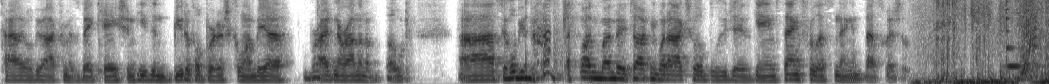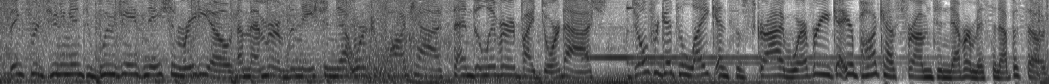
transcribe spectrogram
Tyler will be back from his vacation. He's in beautiful British Columbia, riding around on a boat. Uh, so we'll be back on Monday talking about actual Blue Jays games. Thanks for listening and best wishes. Thanks for tuning in to Blue Jays Nation Radio, a member of the Nation Network of podcasts and delivered by DoorDash. Don't forget to like and subscribe wherever you get your podcasts from to never miss an episode.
